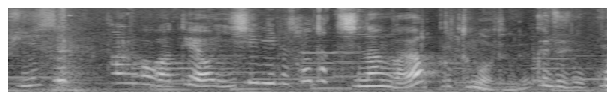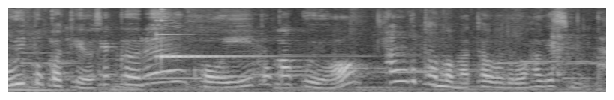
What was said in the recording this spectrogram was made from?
비슷한 것 같아요. 21이 살짝 진한가요? 똑같은 것 같은데? 그죠? 거의 똑같아요. 색깔은 거의 똑같고요. 향부터 한번 맡아보도록 하겠습니다.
